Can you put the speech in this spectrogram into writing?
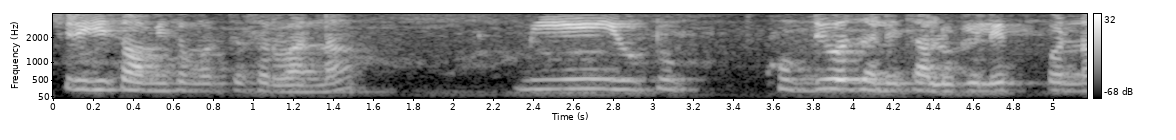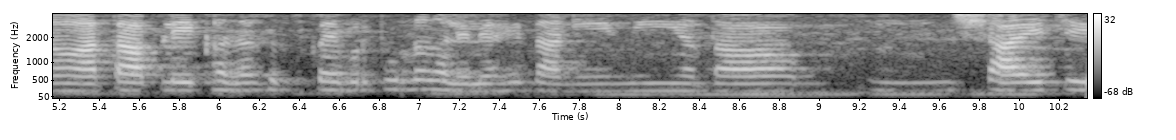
श्री स्वामी समर्थ सर्वांना. मी यूट्यूब खूप दिवस झाले चालू केलेत पण आता आपले एक हजार सबस्क्रायबर पूर्ण झालेले आहेत आणि मी आता शाळेचे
